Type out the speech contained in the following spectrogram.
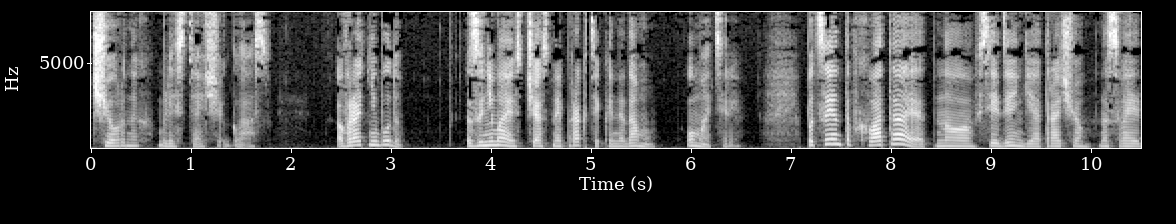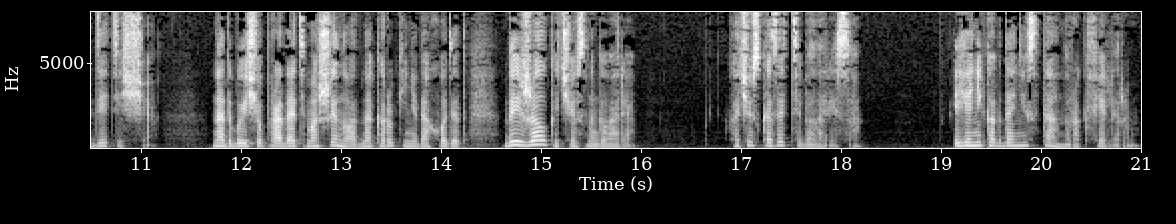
черных блестящих глаз. «Врать не буду. Занимаюсь частной практикой на дому, у матери. Пациентов хватает, но все деньги я трачу на свои детище. Надо бы еще продать машину, однако руки не доходят, да и жалко, честно говоря. Хочу сказать тебе, Лариса, я никогда не стану Рокфеллером.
